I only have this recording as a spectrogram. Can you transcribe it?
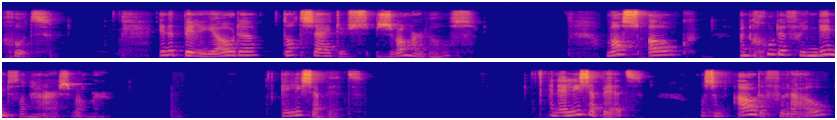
Goed. In de periode dat zij dus zwanger was, was ook een goede vriendin van haar zwanger. Elisabeth. En Elisabeth was een oude vrouw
